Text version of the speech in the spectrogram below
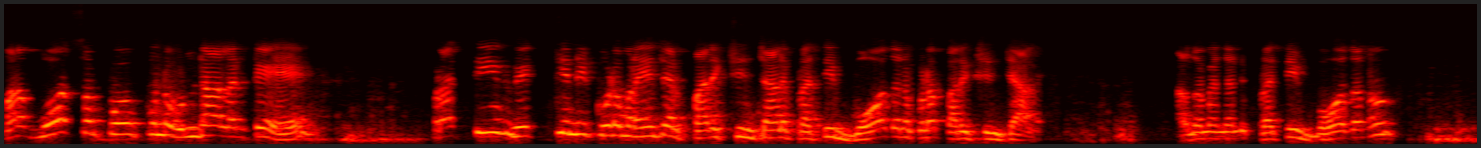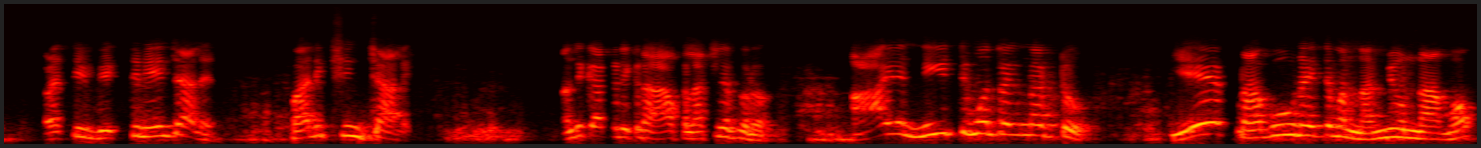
మనం మోసపోకుండా ఉండాలంటే ప్రతి వ్యక్తిని కూడా మనం ఏం చేయాలి? పరీక్షించాలి. ప్రతి బోధన కూడా పరీక్షించాలి. అర్థమైందండి? ప్రతి బోధను ప్రతి వ్యక్తిని ఏం చేయాలి? పరీక్షించాలి. అందుకే అక్కడ ఇక్కడ ఒక లక్ష చెప్పారు ఆయన నీతిమంతుడు ఉన్నట్టు ఏ ప్రభువునైతే మనం నమ్మి ఉన్నామో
